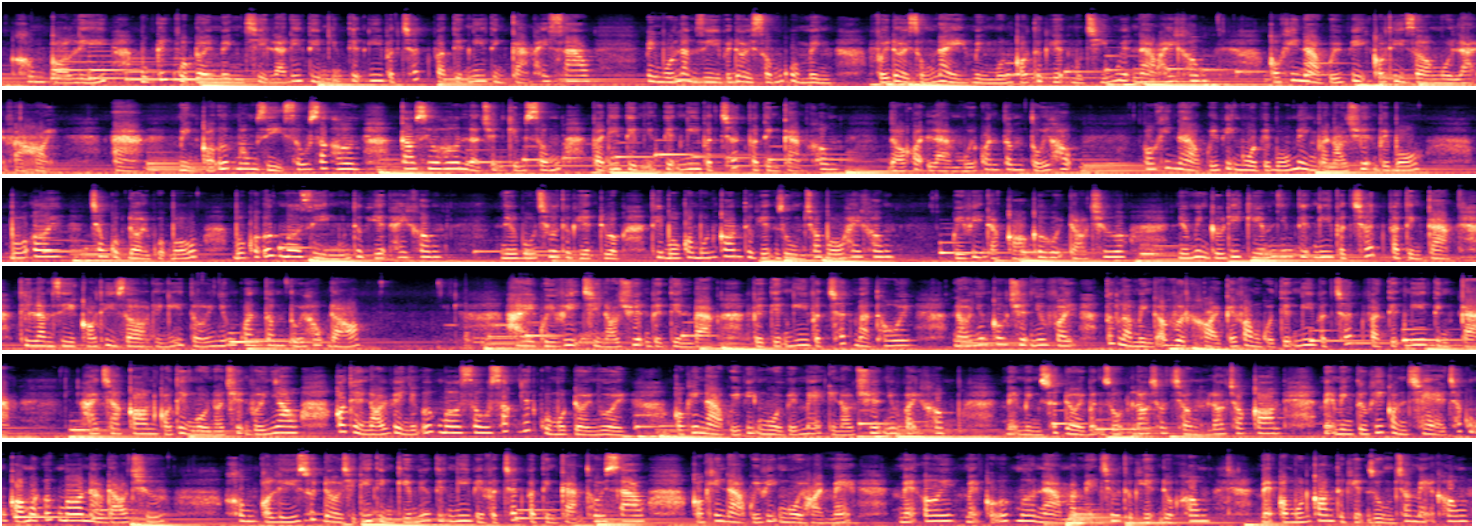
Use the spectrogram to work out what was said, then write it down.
Không có lý, mục đích cuộc đời mình chỉ là đi tìm những tiện nghi vật chất và tiện nghi tình cảm hay sao? Mình muốn làm gì với đời sống của mình? Với đời sống này, mình muốn có thực hiện một trí nguyện nào hay không? Có khi nào quý vị có thì giờ ngồi lại và hỏi à mình có ước mong gì sâu sắc hơn, cao siêu hơn là chuyện kiếm sống và đi tìm những tiện nghi vật chất và tình cảm không? Đó gọi là mối quan tâm tối hậu. Có khi nào quý vị ngồi với bố mình và nói chuyện với bố? Bố ơi, trong cuộc đời của bố bố có ước mơ gì muốn thực hiện hay không? Nếu bố chưa thực hiện được, thì bố có muốn con thực hiện dùm cho bố hay không? Quý vị đã có cơ hội đó chưa? Nếu mình cứ đi kiếm những tiện nghi vật chất và tình cảm, thì làm gì có thì giờ để nghĩ tới những quan tâm tối hậu đó? Hay quý vị chỉ nói chuyện về tiền bạc, về tiện nghi vật chất mà thôi? Nói những câu chuyện như vậy, tức là mình đã vượt khỏi cái vòng của tiện nghi vật chất và tiện nghi tình cảm hai cha con có thể ngồi nói chuyện với nhau, có thể nói về những ước mơ sâu sắc nhất của một đời người. Có khi nào quý vị ngồi với mẹ để nói chuyện như vậy không? Mẹ mình suốt đời bận rộn lo cho chồng, lo cho con. Mẹ mình từ khi còn trẻ chắc cũng có một ước mơ nào đó chứ. Không có lý, suốt đời chỉ đi tìm kiếm những tiện nghi về vật chất và tình cảm thôi sao? Có khi nào quý vị ngồi hỏi mẹ mẹ ơi, mẹ có ước mơ nào mà mẹ chưa thực hiện được không? Mẹ có muốn con thực hiện dùm cho mẹ không?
